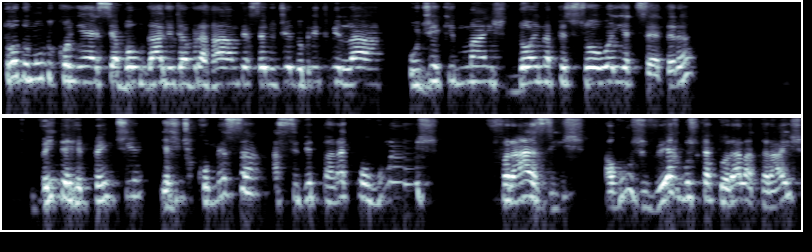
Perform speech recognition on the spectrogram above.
todo mundo conhece a bondade de Abraham, terceiro dia do Brit Milá, o dia que mais dói na pessoa e etc. Vem de repente e a gente começa a se deparar com algumas frases, alguns verbos que a Torá lá atrás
